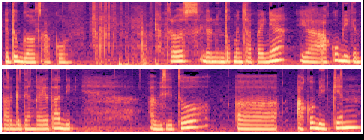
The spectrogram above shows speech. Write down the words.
Itu goals aku. Terus dan untuk mencapainya ya aku bikin target yang kayak tadi. Abis itu uh, aku bikin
